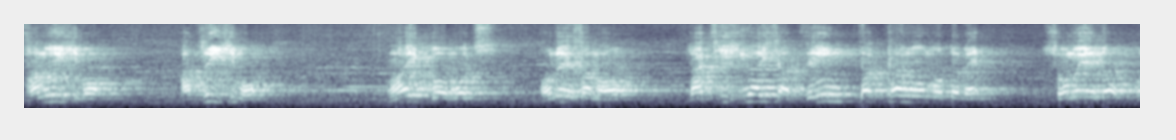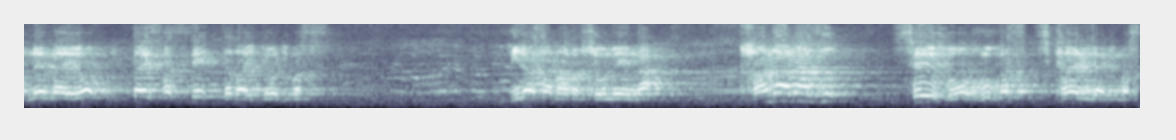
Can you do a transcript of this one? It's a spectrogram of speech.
寒い日も暑い日もマイクを持ちお姉様を拉致被害者全員奪還を求め署名のお願いを訴えさせていただいております。皆様の署名が必ず政府を動かす力になります。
